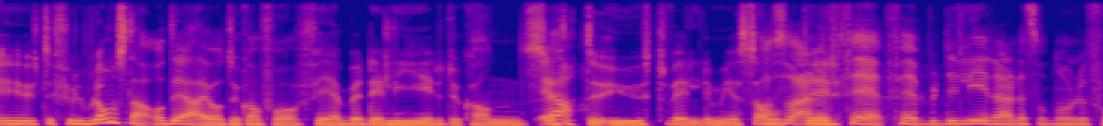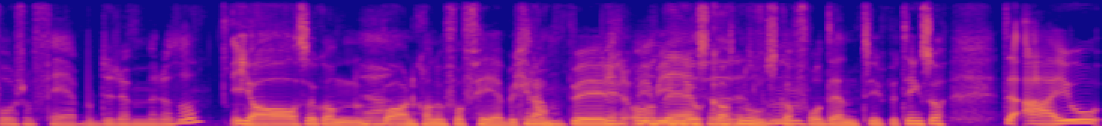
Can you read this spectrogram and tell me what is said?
ut i full blomst, da. Og det er jo at du kan få feberdelir, du kan Ja. ut veldig mye Altså, er salter. det fe feberdelir? Er det sånn når du får sånn feberdrømmer og sånn? Ja, altså kan Ja. barn kan jo få feberkramper. Kramper, Vi vil jo ikke at noen skal få den type ting. Så det er jo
